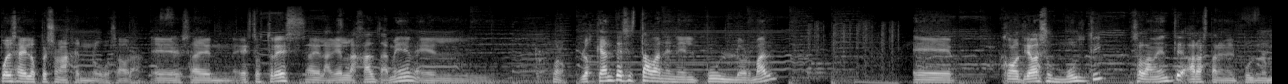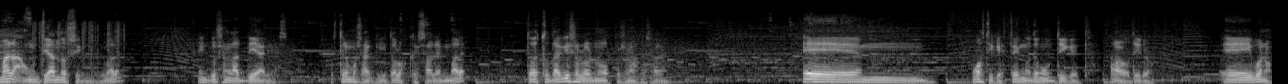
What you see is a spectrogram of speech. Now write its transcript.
pueden salir los personajes nuevos ahora. Eh, salen estos tres, sale la Guerra Hall también, el... Bueno, los que antes estaban en el pool normal, eh, cuando tirabas un multi solamente, ahora están en el pool normal, aún tirando singles, ¿vale? Incluso en las diarias. Los tenemos aquí, todos los que salen, ¿vale? Todos estos de aquí son los nuevos personajes que salen. Eh, ¿Cuántos tickets tengo? Tengo un ticket. Ahora lo tiro. Eh, y bueno,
